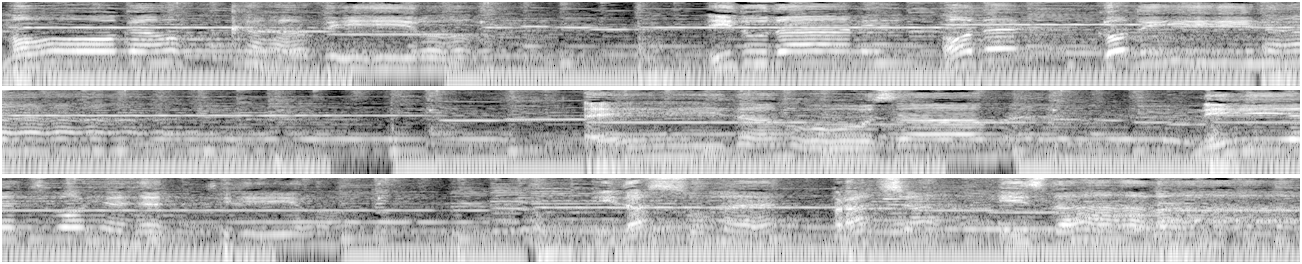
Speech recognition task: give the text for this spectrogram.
moga oka bilo Idu dani, ode godina. Ej da uzame nije tvoje tilo I da su me braća izdala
